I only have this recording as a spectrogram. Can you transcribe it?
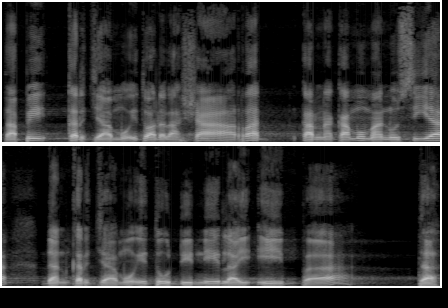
Tapi kerjamu itu adalah syarat karena kamu manusia dan kerjamu itu dinilai ibadah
